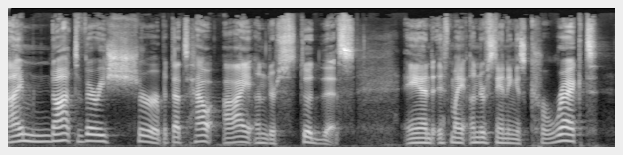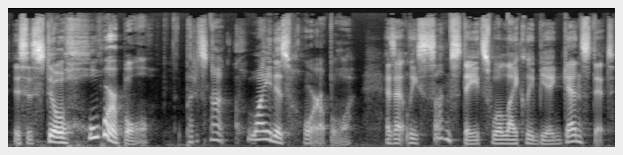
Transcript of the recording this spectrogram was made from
I'm not very sure, but that's how I understood this. And if my understanding is correct, this is still horrible but it's not quite as horrible, as at least some states will likely be against it.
